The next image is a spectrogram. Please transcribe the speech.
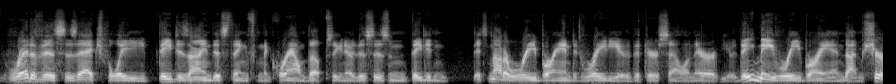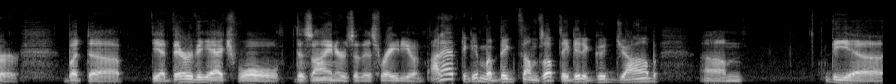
Retevis is actually, they designed this thing from the ground up, so you know, this isn't, they didn't, it's not a rebranded radio that they're selling there. You know, they may rebrand, I'm sure, but uh, yeah, they're the actual designers of this radio. I'd have to give them a big thumbs up. They did a good job. Um, the uh,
